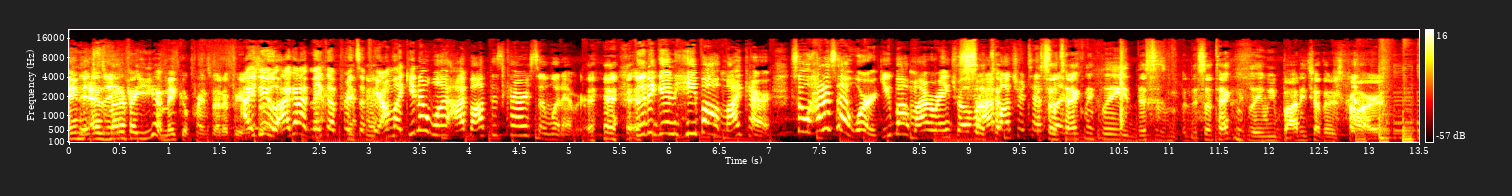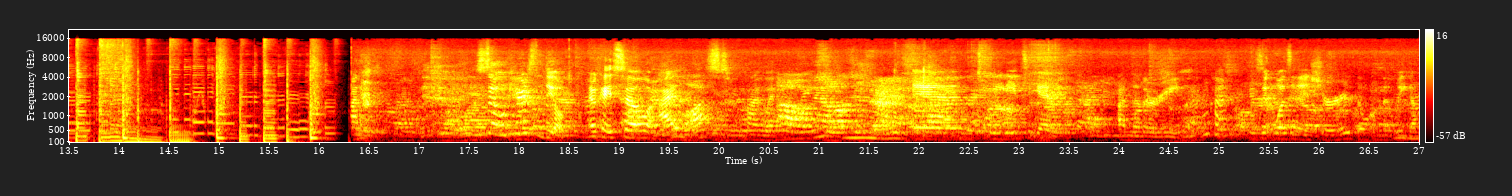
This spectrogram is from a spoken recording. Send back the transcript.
and as a matter of fact, you got makeup prints right up here. I so- do. I got makeup prints up here. I'm like, you know what? I bought this car, so whatever. then again, he bought my car. So how does that work? You bought my Range Rover. I bought your Tesla. So technically, this is so technically we bought each other's cars. So here's the deal. Okay, so I lost my wedding ring, and we need to get another ring because it wasn't insured, the one that we got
